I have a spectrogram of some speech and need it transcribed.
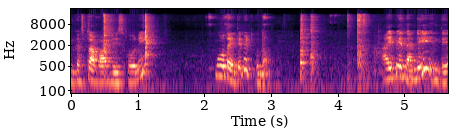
ఇంకా స్టవ్ ఆఫ్ చేసుకొని మూత అయితే పెట్టుకుందాం. అయిపోయిందండి ఇంతే.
